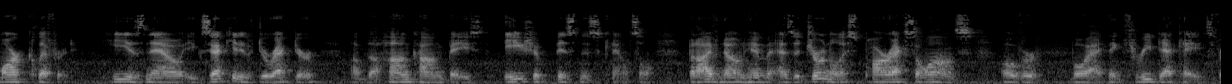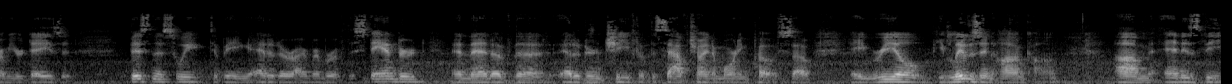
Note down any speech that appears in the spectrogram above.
Mark Clifford. He is now Executive Director of the Hong Kong based Asia Business Council, but I've known him as a journalist par excellence over, boy, I think three decades from your days at Business Week to being editor, I remember, of the Standard and then of the editor in chief of the South China Morning Post. So, a real, he lives in Hong Kong um, and is the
